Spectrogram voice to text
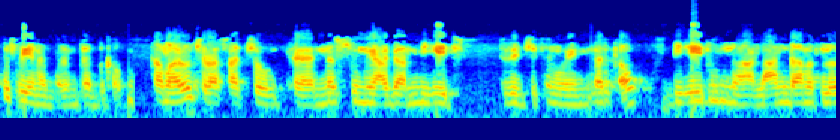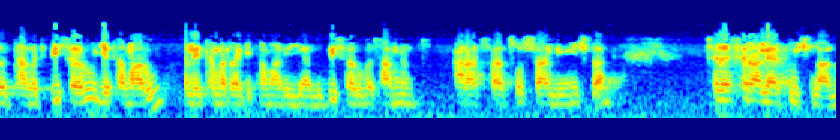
ቁጭ ብዬ ነበር የምጠብቀው። ተማሪዎች ራሳቸው ከእነሱ ሙያ ጋር የሚሄድ ድርጅትን ወይም መርጠው ቢሄዱና ለአንድ አመት ለሁለት አመት ቢሰሩ እየተማሩ ላይ ተመራቂ ተማሪ እያሉ ቢሰሩ በሳምንት አራት ሰዓት ሶስት ሰዓት ሊሆን ይችላል። ስለ ስራ ሊያውቁ ይችላሉ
